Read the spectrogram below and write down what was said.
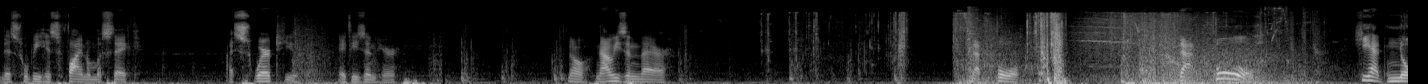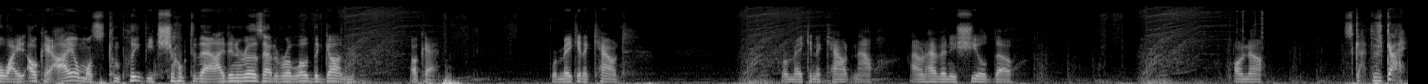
This will be his final mistake. I swear to you, if he's in here. No, now he's in there. That fool. That fool! He had no idea. Okay, I almost completely choked that. I didn't realize I had to reload the gun. Okay. We're making a count. We're making a count now. I don't have any shield, though. Oh, no. This guy, there's a guy!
